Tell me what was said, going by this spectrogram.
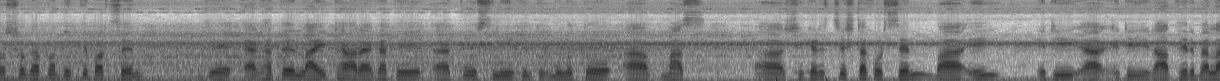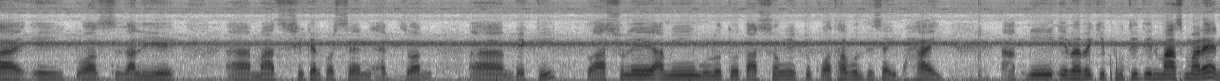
দর্শক আপনারা দেখতে পাচ্ছেন যে এক হাতে লাইট আর এক হাতে কোচ নিয়ে কিন্তু মূলত মাছ শিকারের চেষ্টা করছেন বা এই এটি এটি রাতের বেলায় এই টর্চ জ্বালিয়ে মাছ শিকার করছেন একজন ব্যক্তি। তো আসলে আমি মূলত তার সঙ্গে একটু কথা বলতে চাই। ভাই আপনি এভাবে কি প্রতিদিন মাছ মারেন?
